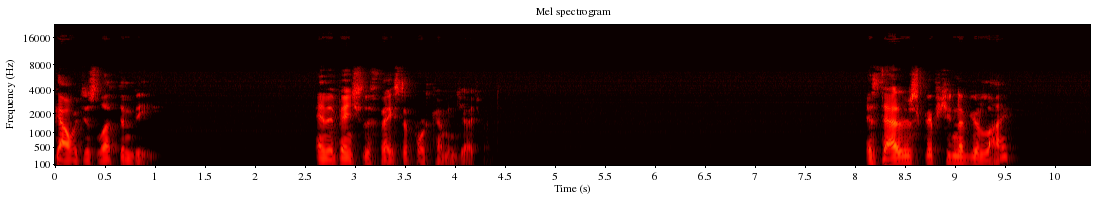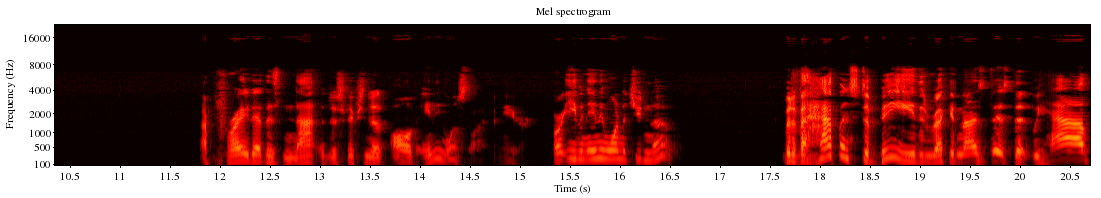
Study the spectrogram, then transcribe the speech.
God would just let them be and eventually face the forthcoming judgment. Is that a description of your life? I pray that is not a description at all of anyone's life in here, or even anyone that you know. But if it happens to be, then recognize this that we have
